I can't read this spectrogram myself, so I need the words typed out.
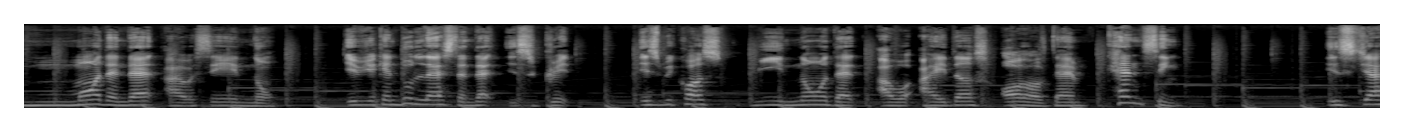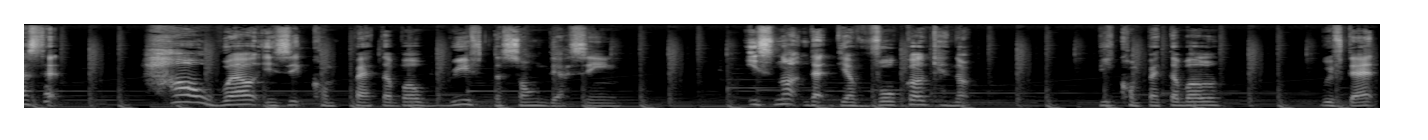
More than that, I would say no. If you can do less than that, it's great. It's because we know that our idols, all of them, can sing. It's just that how well is it compatible with the song they're singing? It's not that their vocal cannot be compatible with that,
